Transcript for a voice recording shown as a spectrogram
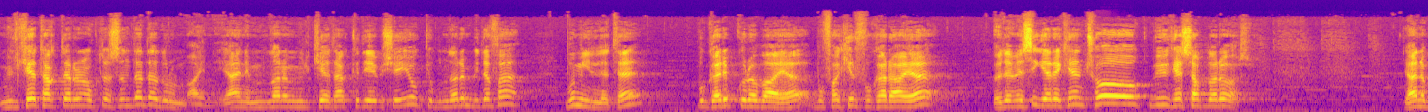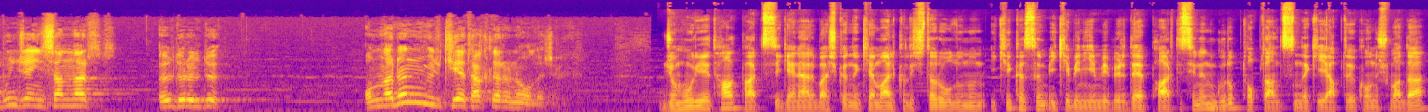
Mülkiyet hakları noktasında da durum aynı. Yani bunların mülkiyet hakkı diye bir şey yok ki. Bunların bir defa bu millete, bu garip kurabaya, bu fakir fukaraya ödemesi gereken çok büyük hesapları var. Yani bunca insanlar öldürüldü. Onların mülkiyet hakları ne olacak? Cumhuriyet Halk Partisi Genel Başkanı Kemal Kılıçdaroğlu'nun 2 Kasım 2021'de partisinin grup toplantısındaki yaptığı konuşmada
